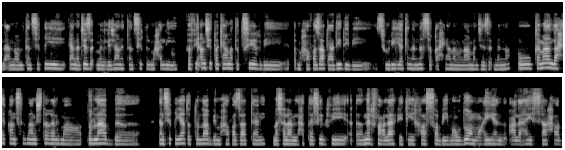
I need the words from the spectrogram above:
لأنه التنسيقية كانت جزء من لجان التنسيق المحلية ففي أنشطة كانت تصير بمحافظات عديدة بسوريا كنا ننسق أحيانا ونعمل جزء منها. وكمان لاحقا صرنا نشتغل مع طلاب تنسيقيات الطلاب بمحافظات تانية مثلا لحتى يصير في آه، نرفع لافتة خاصة بموضوع معين على هاي الساحة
